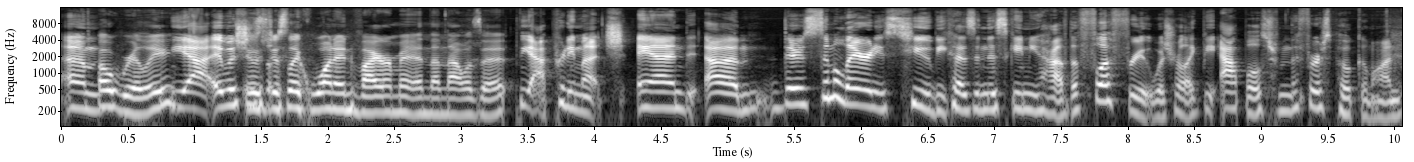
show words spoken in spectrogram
Um, Oh, really? yeah, it was It just was just like one environment and then that was it. yeah, pretty much. And um, there's similarities too because in this game you have the fluff fruit, which are like the apples from the first Pokemon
